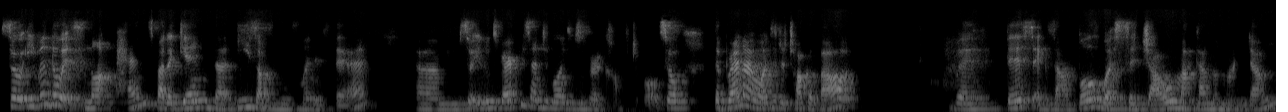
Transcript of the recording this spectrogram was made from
So even though it's not pants, but again, the ease of movement is there. Um, so it looks very presentable and it's also very comfortable. So the brand I wanted to talk about with this example was Sejauh Mata Memandang,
